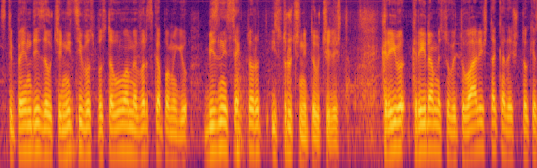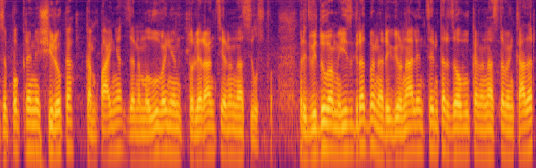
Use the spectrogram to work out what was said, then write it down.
стипендии за ученици и воспоставуваме врска помеѓу бизнис секторот и стручните училишта. Креираме советувалишта каде што ќе се покрене широка кампања за намалување на толеранција на насилство. Предвидуваме изградба на регионален центар за обука на наставен кадар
